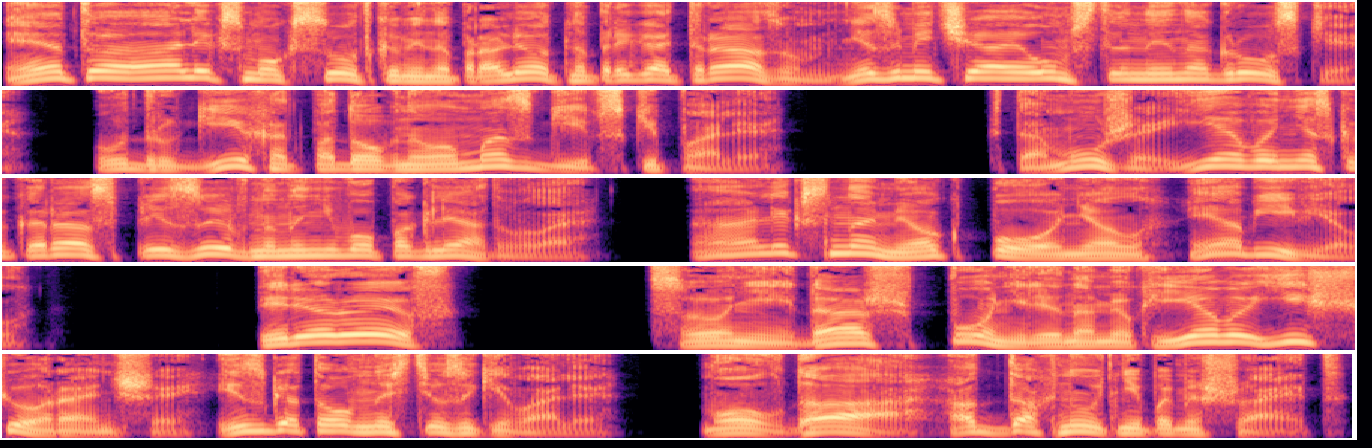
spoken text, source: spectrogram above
Это Алекс мог сутками напролет напрягать разум, не замечая умственной нагрузки. У других от подобного мозги вскипали. К тому же Ева несколько раз призывно на него поглядывала. Алекс намек понял и объявил. «Перерыв!» Соня и Даш поняли намек Евы еще раньше и с готовностью закивали. Мол, да, отдохнуть не помешает.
